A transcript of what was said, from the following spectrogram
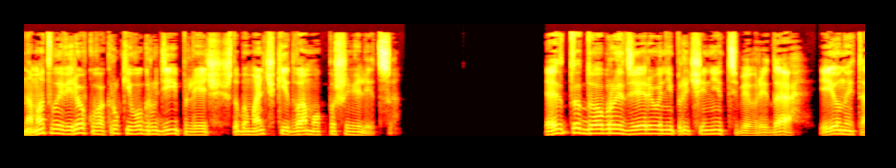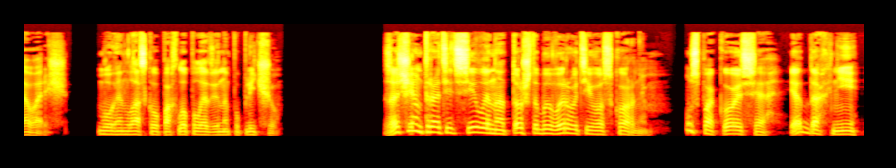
наматывая веревку вокруг его груди и плеч, чтобы мальчик едва мог пошевелиться. «Это доброе дерево не причинит тебе вреда, юный товарищ», — воин ласково похлопал Эдвина по плечу. «Зачем тратить силы на то, чтобы вырвать его с корнем? Успокойся и отдохни,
